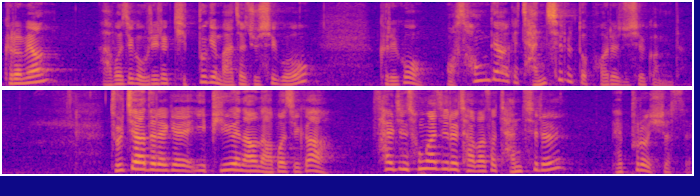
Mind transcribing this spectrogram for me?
그러면 아버지가 우리를 기쁘게 맞아주시고 그리고 어, 성대하게 잔치를 또 벌여주실 겁니다. 둘째 아들에게 이 비유에 나온 아버지가 살진 송아지를 잡아서 잔치를 베풀어 주셨어요.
